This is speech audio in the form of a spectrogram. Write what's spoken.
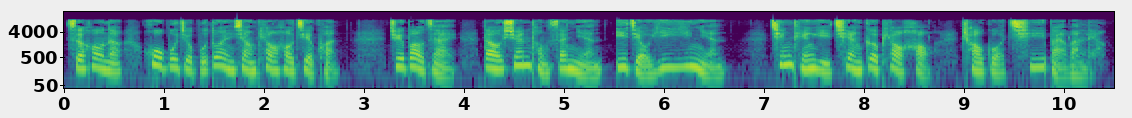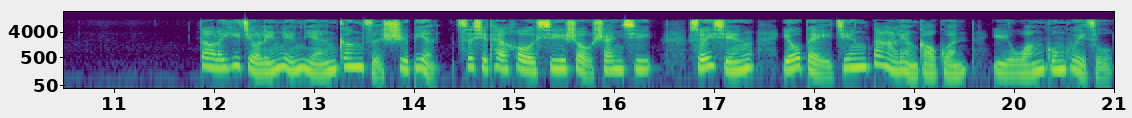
此后呢，户部就不断向票号借款。据报载，到宣统三年（一九一一年），清廷已欠各票号超过七百万两。到了一九零零年庚子事变，慈禧太后西狩山西，随行有北京大量高官与王公贵族，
